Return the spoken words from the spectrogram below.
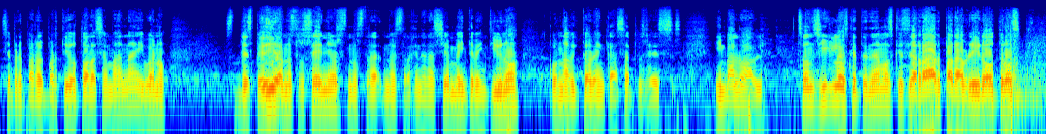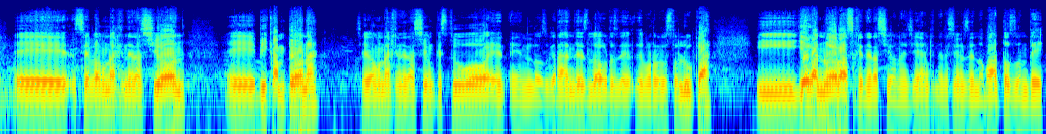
Se preparó el partido toda la semana y bueno, despedir a nuestros seniors, nuestra, nuestra generación 2021 con una victoria en casa, pues es invaluable. Son siglos que tenemos que cerrar para abrir otros. Eh, se va una generación eh, bicampeona, se va una generación que estuvo en, los grandes logros de, de Borregos Toluca y llegan nuevas generaciones, llegan generaciones de novatos donde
